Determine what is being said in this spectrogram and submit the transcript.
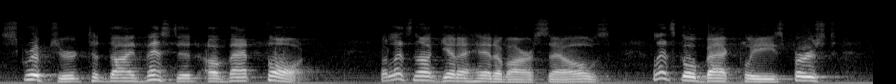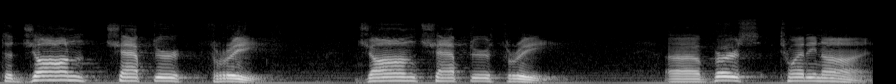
scripture to divest it of that thought. But let's not get ahead of ourselves Let's go back, please, first to John chapter 3. John chapter 3, uh, verse 29.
